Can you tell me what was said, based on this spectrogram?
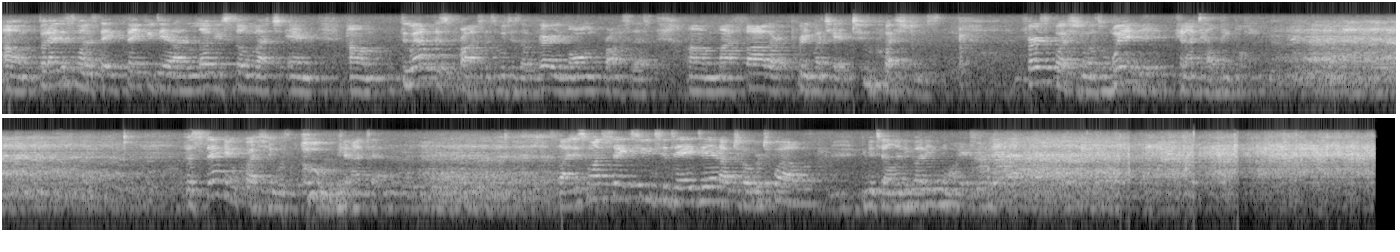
Um, but I just want to say thank you, Dad. I love you so much. And um, throughout this process, which is a very long process, um, my father pretty much had two questions. First question was, when can I tell people? The second question was, who can I tell? So I just want to say to you today, Dad, October 12th, you can tell anybody you want.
